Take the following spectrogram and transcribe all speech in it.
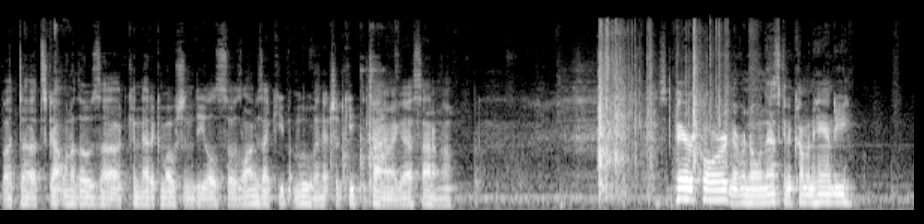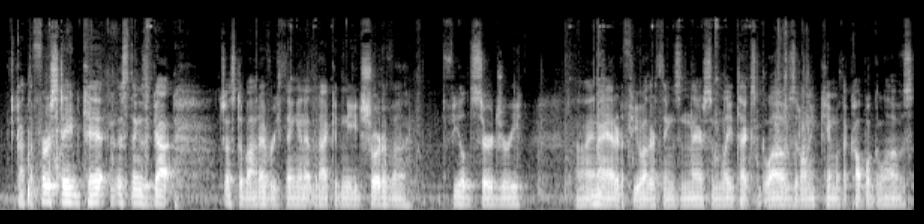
But uh, it's got one of those uh, kinetic motion deals, so as long as I keep it moving, it should keep the time, I guess. I don't know. It's a paracord, never know when that's going to come in handy. Got the first aid kit. This thing's got just about everything in it that I could need short of a field surgery. Uh, and I added a few other things in there, some latex gloves. It only came with a couple gloves.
